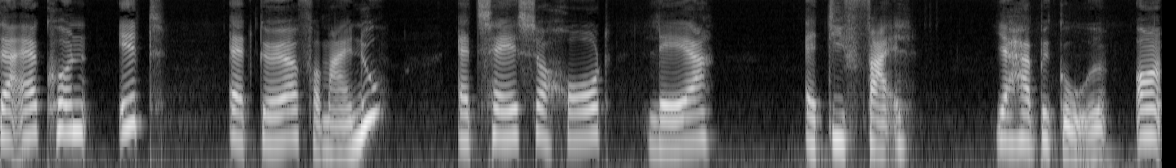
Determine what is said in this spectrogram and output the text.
der er kun ét at gøre for mig nu, at tage så hårdt lære af de fejl, jeg har begået. Og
